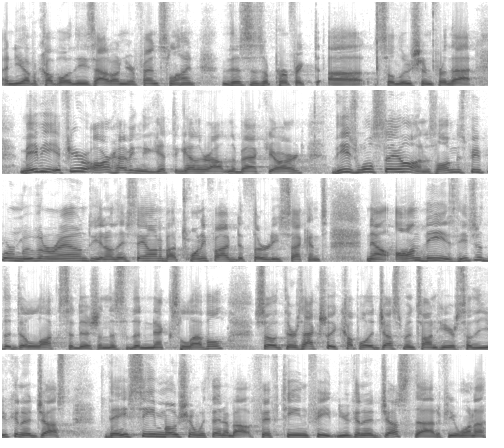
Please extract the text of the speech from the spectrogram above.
and you have a couple of these out on your fence line. This is a perfect uh, solution for that. Maybe if you are having a get together out in the backyard, these will stay on. As long as people are moving around, you know, they stay on about 25 to 30 seconds. Now on these, these are the deluxe edition. This is the next level. So there's actually a couple adjustments on here so that you can adjust they see motion within about 15 feet. You can adjust that if you want to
